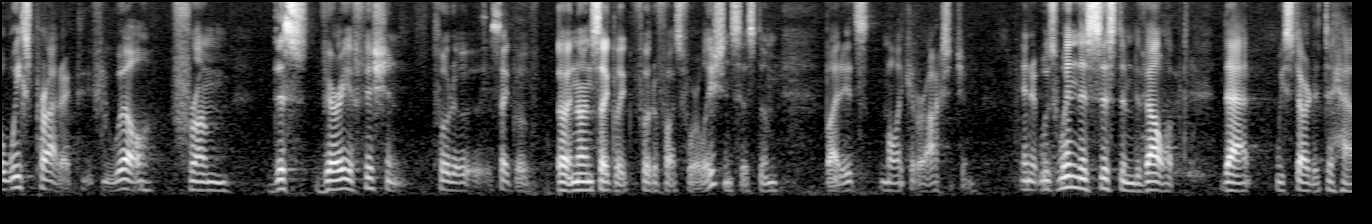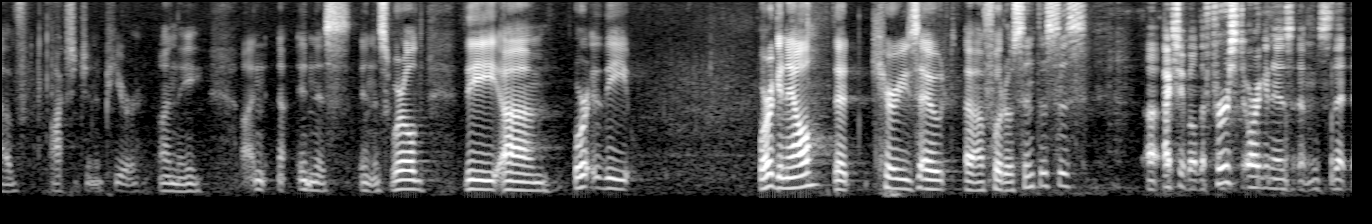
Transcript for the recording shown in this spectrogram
a, waste product, if you will, from this very efficient photo, uh, non-cyclic photophosphorylation system, but it's molecular oxygen. And it was when this system developed that we started to have oxygen appear on the, on, in, this, in this world. The, um, or, the organelle that carries out uh, photosynthesis uh, actually, well, the first organisms that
